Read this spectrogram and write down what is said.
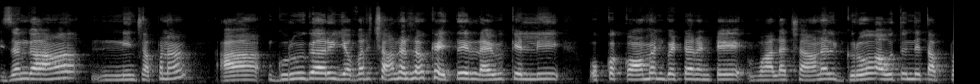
నిజంగా నేను చెప్పనా ఆ గురువు గారు ఎవరి ఛానల్లోకి అయితే లైవ్కి వెళ్ళి ఒక్క కామెంట్ పెట్టారంటే వాళ్ళ ఛానల్ గ్రో అవుతుంది తప్ప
